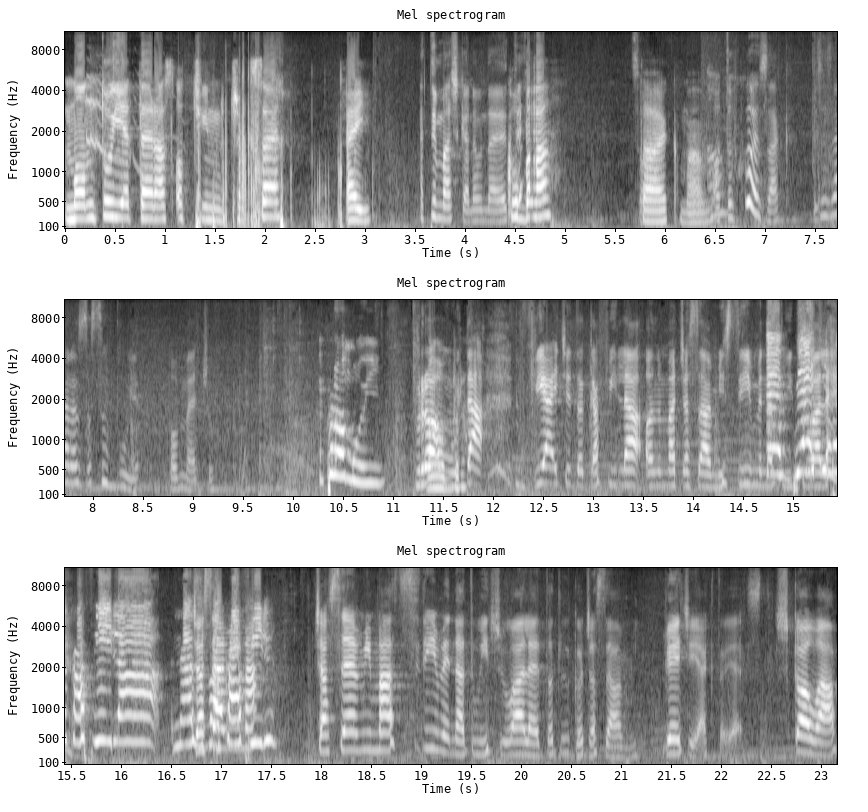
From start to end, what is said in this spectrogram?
Montuję teraz odcineczek se. Ej, A ty masz kanał na ET? Kuba? Co? Tak, mam. O, to chłozak. To się zaraz zasubuję po meczu. Promuj. Promu, Dobra. da! Wbijajcie do Kafila, on ma czasami streamy na Twitchu, ale... Wbijajcie do kafila, nazwa Czasami ma- kafil. Czasami ma streamy na Twitchu, ale to tylko czasami. Wiecie jak to jest. Szkoła,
